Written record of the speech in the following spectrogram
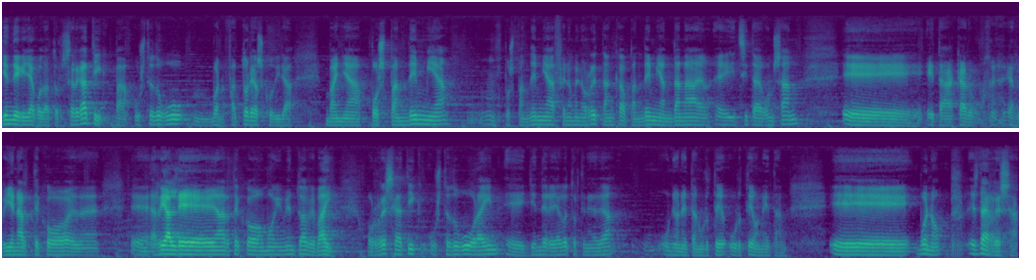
jende gehiago dator. Zergatik, ba, uste dugu, mm, bueno, faktore asko dira, baina pospandemia, mm, pospandemia fenomen horretan, ka, pandemian dana e, itzita egon zan, e, eta, karo, herrien arteko, herrialde arteko movimentua, be bai, horrezeatik uste dugu orain e, jende gehiago etortzen da une honetan, urte, urte honetan. E, bueno, ez da erresa,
